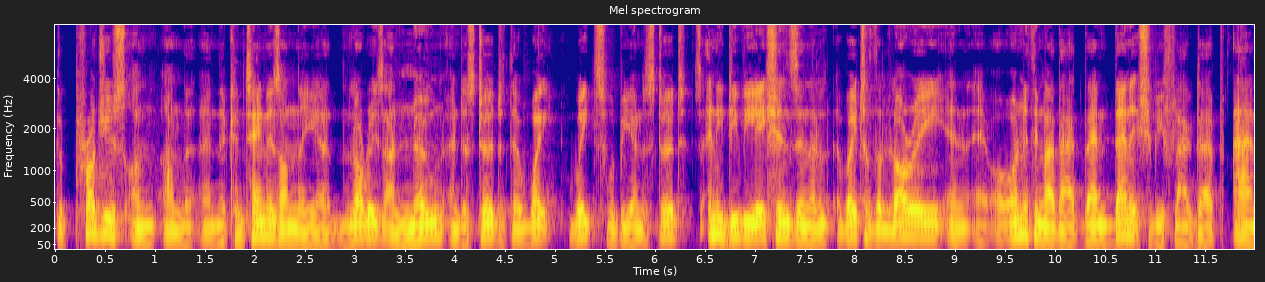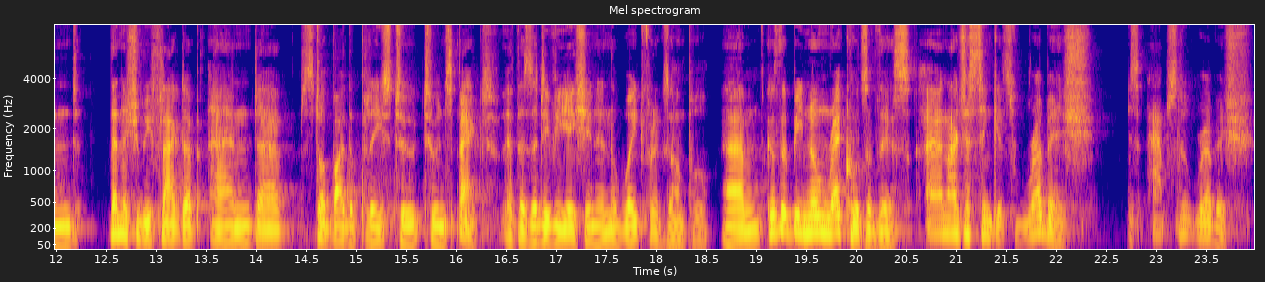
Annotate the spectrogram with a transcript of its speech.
the produce on on the and the containers on the uh, lorries are known, understood. Their weight weights would be understood. So any deviations in the weight of the lorry and or anything like that, then then it should be flagged up and. Then it should be flagged up and uh, stopped by the police to, to inspect if there's a deviation in the weight, for example. Um, because there'd be known records of this. And I just think it's rubbish. It's absolute rubbish.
